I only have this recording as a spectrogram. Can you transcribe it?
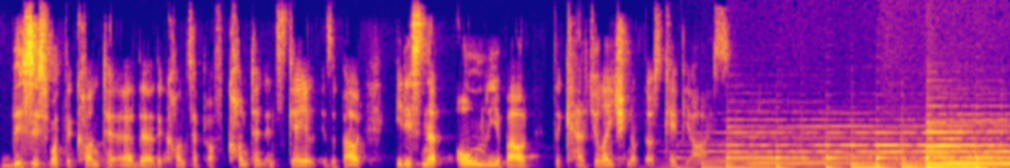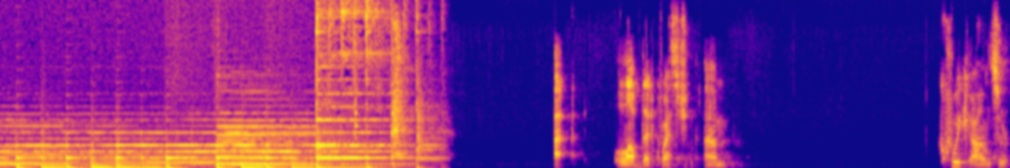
This is what the, uh, the, the concept of content and scale is about. It is not only about the calculation of those KPIs. I love that question. Um, quick answer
